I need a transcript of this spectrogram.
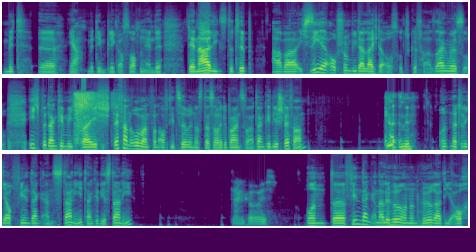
mit, äh, ja, mit dem Blick aufs Wochenende der naheliegendste Tipp aber ich sehe auch schon wieder leichte Ausrutschgefahr, sagen wir es so. Ich bedanke mich bei Stefan Urban von Auf die Zirbelnuss, dass er heute bei uns war. Danke dir, Stefan. Gerne. Und natürlich auch vielen Dank an Stani. Danke dir, Stani. Danke euch. Und äh, vielen Dank an alle Hörerinnen und Hörer, die auch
